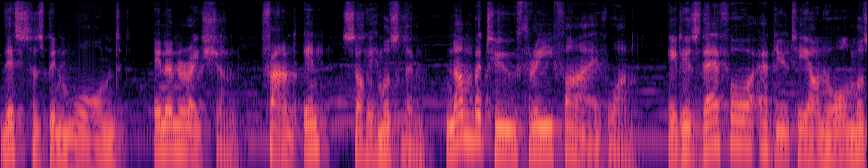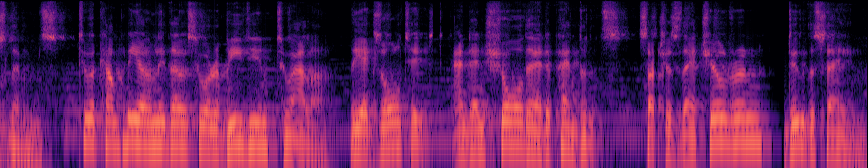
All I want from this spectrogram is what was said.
This has been warned in a narration found in Sahih Muslim, number 2351. It is therefore a duty on all Muslims to accompany only those who are obedient to Allah, the Exalted, and ensure their dependents, such as their children, do the same.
